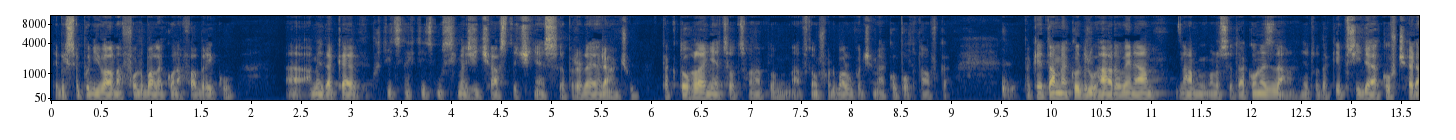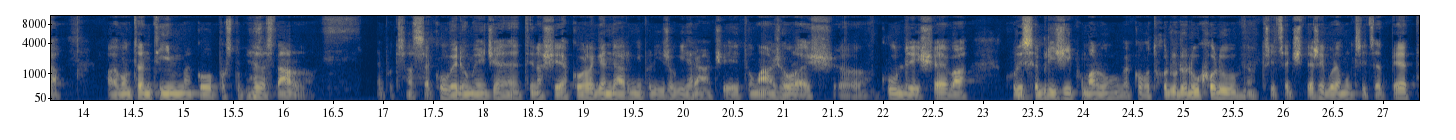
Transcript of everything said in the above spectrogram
Kdybych se podíval na fotbal jako na fabriku, a my také chtíc nechtíc musíme žít částečně z prodeje hráčů, tak tohle je něco, co na tom, na, v tom fotbalu počeme jako poptávka. Pak je tam jako druhá rovina, nám ono se to jako nezdá, mně to taky přijde jako včera, ale on ten tým jako postupně zestárl. Je potřeba se jako uvědomit, že ty naši jako legendární pilířoví hráči, Tomáš Holeš, Kudy, Ševa, Kudy se blíží pomalu jako odchodu do důchodu, 34, bude mu 35.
